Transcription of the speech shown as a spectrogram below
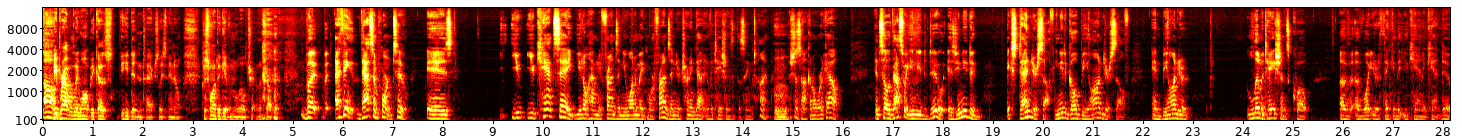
Oh, He um, probably won't because he didn't actually say no. Just wanted to give him a little tr- trouble. but but I think that's important too. Is you you can't say you don't have any friends and you want to make more friends and you're turning down invitations at the same time. Mm-hmm. It's just not going to work out. And so that's what you need to do is you need to extend yourself. You need to go beyond yourself and beyond your limitations quote of, of what you're thinking that you can and can't do.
